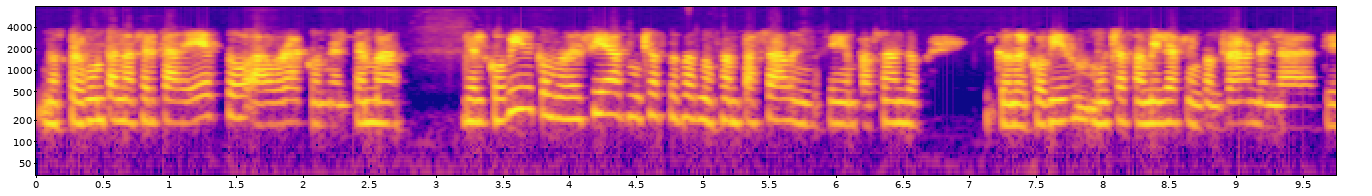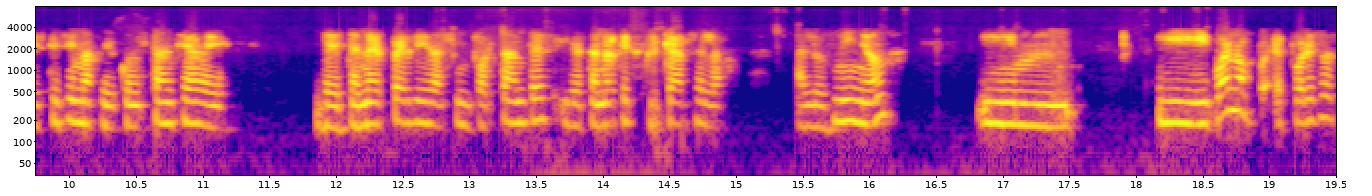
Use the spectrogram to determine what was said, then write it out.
nos preguntan acerca de esto. Ahora con el tema del COVID, como decías, muchas cosas nos han pasado y nos siguen pasando. Y con el COVID muchas familias se encontraron en la tristísima circunstancia de de tener pérdidas importantes y de tener que explicárselas a los niños. Y, y bueno, por eso es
